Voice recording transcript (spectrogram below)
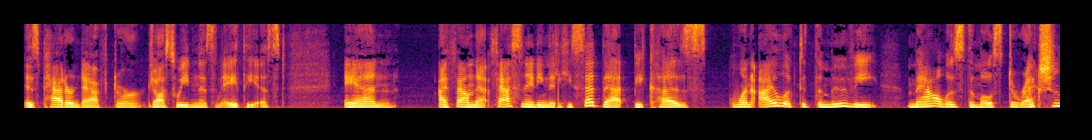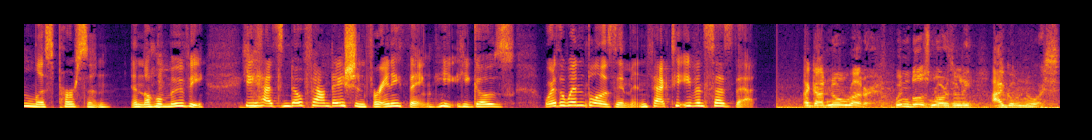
is patterned after Joss Whedon as an atheist, and I found that fascinating that he said that because when I looked at the movie, Mal was the most directionless person in the whole movie. He has no foundation for anything. He he goes where the wind blows him. In fact, he even says that. I got no rudder. Wind blows northerly, I go north.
